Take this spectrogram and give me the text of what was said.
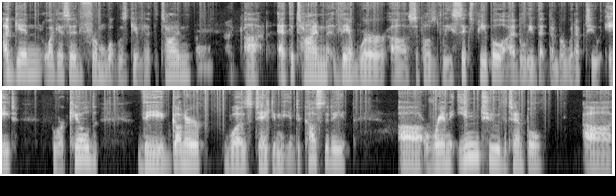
Again, like I said, from what was given at the time, My uh, at the time, there were uh, supposedly six people. I believe that number went up to eight who were killed. The gunner was taken into custody, uh, ran into the temple, uh,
